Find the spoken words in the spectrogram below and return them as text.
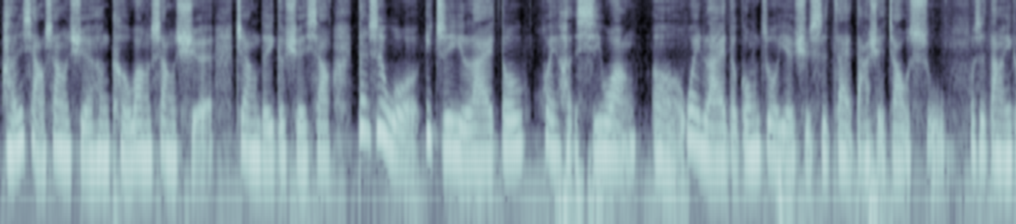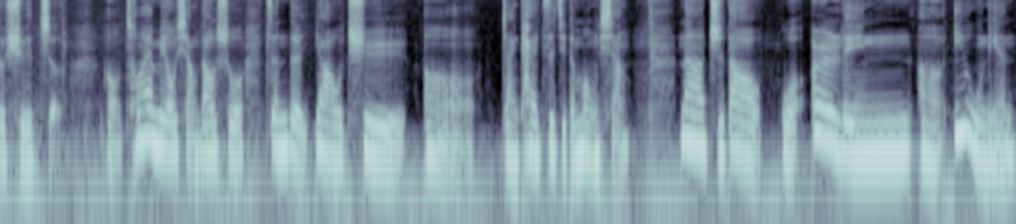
很想上学、很渴望上学这样的一个学校。但是我一直以来都会很希望，呃，未来的工作也许是在大学教书，或是当一个学者。好，从来没有想到说真的要去呃。展开自己的梦想。那直到我二零呃一五年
